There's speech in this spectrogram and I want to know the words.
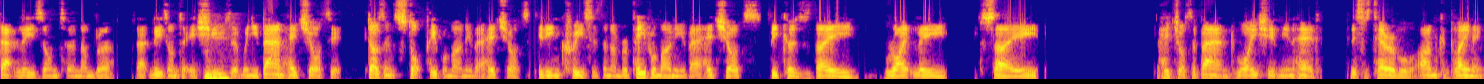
that leads on to a number. That leads on to issues mm-hmm. that when you ban headshots, it doesn't stop people moaning about headshots. It increases the number of people moaning about headshots because they rightly say headshots are banned. Why you shoot me in the head? This is terrible. I'm complaining.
